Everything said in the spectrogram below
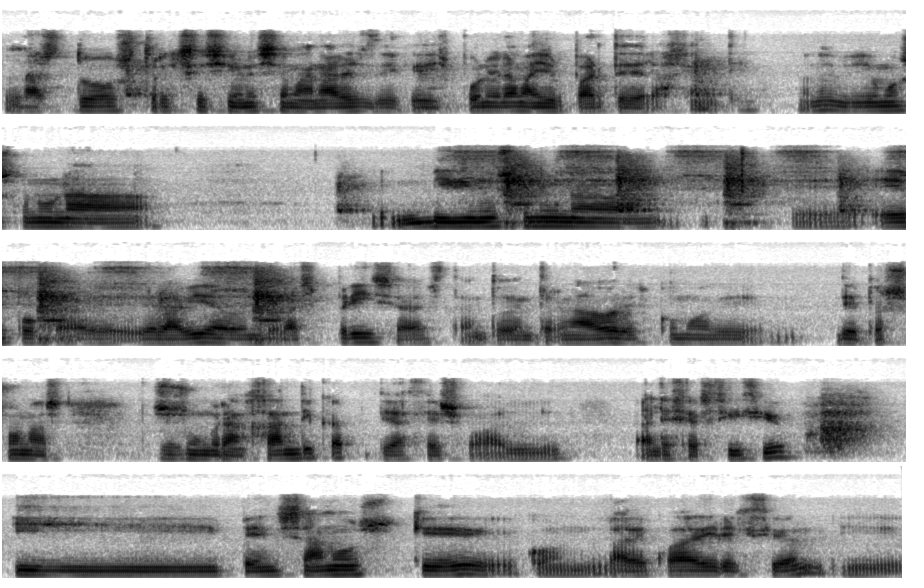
las dos, tres sesiones semanales de que dispone la mayor parte de la gente. Vivimos en una, vivimos en una eh, época de, la vida donde las prisas, tanto de entrenadores como de, personas, pues es un gran hándicap de acceso al, al ejercicio. Y pensamos que con la adecuada dirección y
